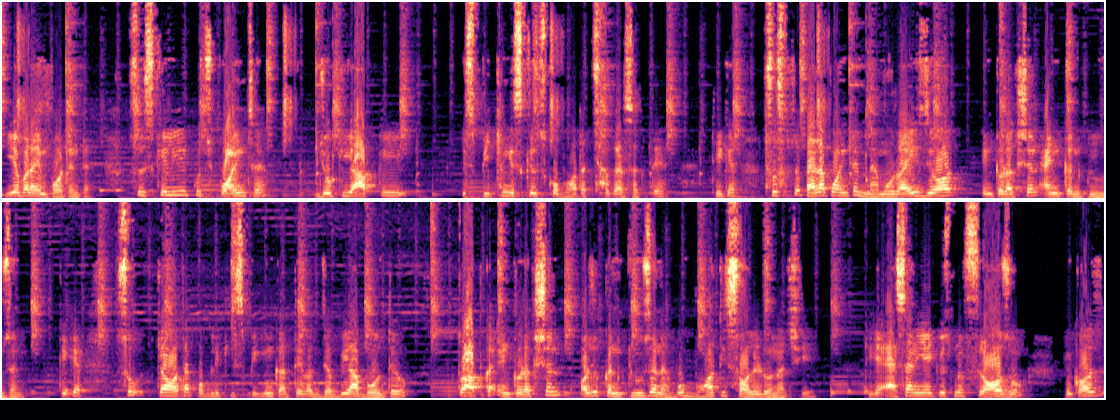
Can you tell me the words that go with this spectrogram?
ये बड़ा इंपॉर्टेंट है। सो so, इसके लिए कुछ पॉइंट्स हैं जो कि आपकी स्पीकिंग स्किल्स को बहुत अच्छा कर सकते हैं ठीक है? सो so, सबसे पहला पॉइंट है memorize your introduction and conclusion ठीक है? सो क्या होता है पब्लिक स्पीकिंग करते वक्त जब भी आप बोलते हो तो आपका इंट्रोडक्शन और जो कंक्लूजन है वो बहुत ही सॉलिड होना चाहिए ठीक है? ऐसा नहीं है कि उसमें फ्लॉज हो बिकॉज़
